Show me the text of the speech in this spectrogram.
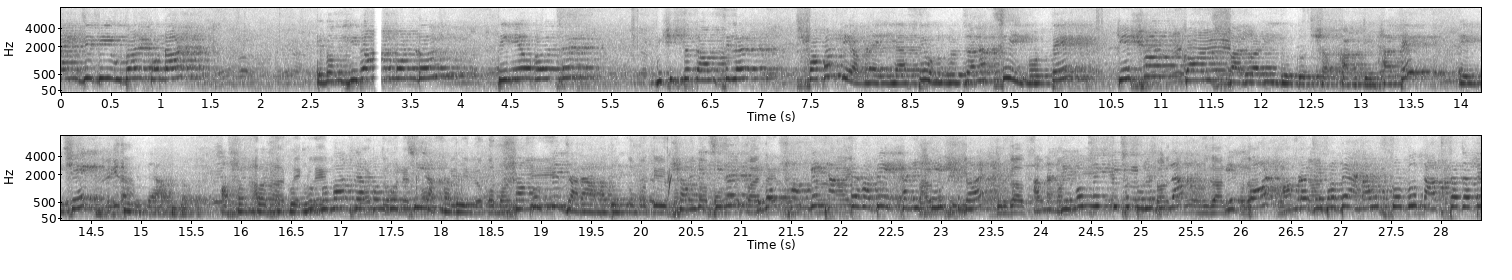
আইনজীবী উদয় কোনার এবং হিরণ মন্ডল তিনিও রয়েছেন। বিশিষ্ট কাউন্সিলর, সকলকে আমরা এগিয়ে আসতে অনুরোধ জানাচ্ছি এই মুহূর্তে। কেশবগঞ্জ বারোয়ারি দুর্গোৎসব কমিটির হাতে। এই চেক তুলে দেওয়া হলো। অসংখ্য অসংখ্য ধন্যবাদ জ্ঞাপন করছি। আপনাদের সকলকে যারা আমাদের সঙ্গে ছিলেন এবং সঙ্গে থাকতে হবে এখানে শেষ নয়। আমরা ডেমো চেক কিছু তুলে দিলাম। এরপর আমরা যেভাবে অ্যানাউন্স করব কাজটা যাতে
